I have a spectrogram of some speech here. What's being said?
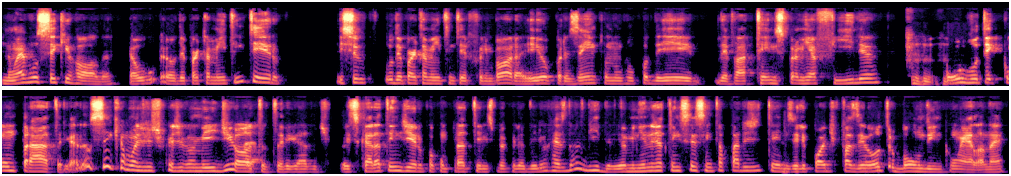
não é você que rola, é o, é o departamento inteiro. E se o departamento inteiro for embora, eu, por exemplo, não vou poder levar tênis pra minha filha, ou vou ter que comprar, tá ligado? Eu sei que é uma justificativa meio idiota, tá ligado? Tipo, esse cara tem dinheiro pra comprar tênis pra filha dele o resto da vida. E a menina já tem 60 pares de tênis. Ele pode fazer outro bonding com ela, né?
